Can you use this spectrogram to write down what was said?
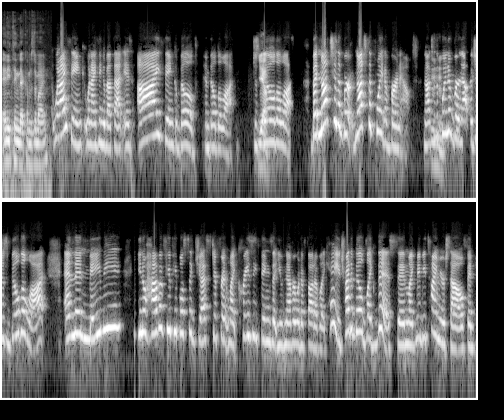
Anything that comes to mind? What I think when I think about that is I think build and build a lot. Just yeah. build a lot. But not to the bur- not to the point of burnout, not to mm-hmm. the point of burnout, but just build a lot, and then maybe you know have a few people suggest different like crazy things that you never would have thought of, like hey, try to build like this, and like maybe time yourself, and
